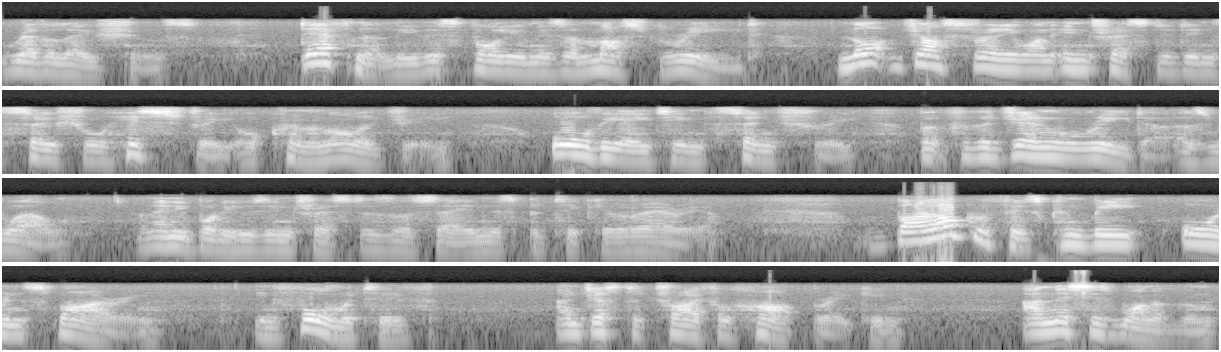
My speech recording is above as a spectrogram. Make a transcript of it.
revelations. Definitely this volume is a must-read not just for anyone interested in social history or criminology or the 18th century, but for the general reader as well, and anybody who's interested, as I say, in this particular area. Biographies can be awe-inspiring, informative, and just a trifle heartbreaking, and this is one of them.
